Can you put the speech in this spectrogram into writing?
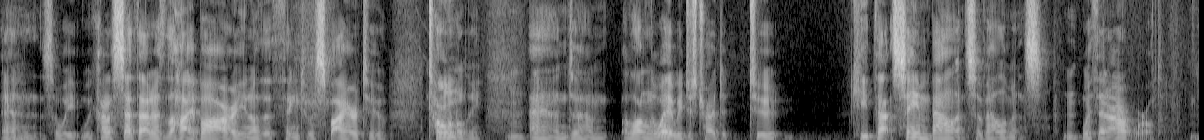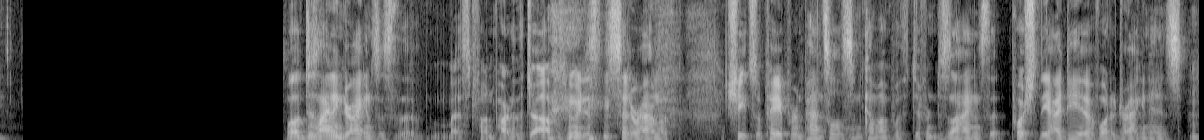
and so we, we kind of set that as the high bar, you know, the thing to aspire to, tonally, mm. and um, along the way we just tried to to keep that same balance of elements mm. within our world. Well, designing dragons is the most fun part of the job. we just sit around with sheets of paper and pencils and come up with different designs that push the idea of what a dragon is. Mm.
